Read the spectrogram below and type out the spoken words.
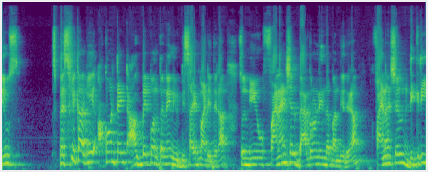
ನೀವು ಸ್ಪೆಸಿಫಿಕ್ ಆಗಿ ಅಕೌಂಟೆಂಟ್ ಆಗಬೇಕು ಅಂತಾನೆ ನೀವು ಡಿಸೈಡ್ ಮಾಡಿದ್ದೀರಾ? ಸೊ ನೀವು ಫೈನಾನ್ಷಿಯಲ್ ಬ್ಯಾಕ್ಗ್ರೌಂಡಿಂದ ಬಂದಿದ್ದೀರಾ? ಫೈನಾನ್ಷಿಯಲ್ ಡಿಗ್ರಿ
